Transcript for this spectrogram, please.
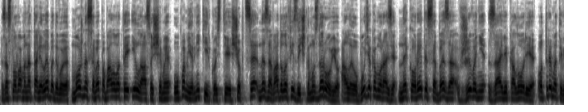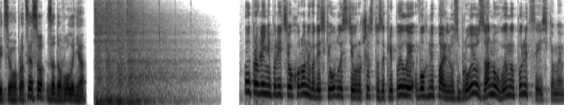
За словами Наталі Лебедової, можна себе побалувати і ласощами у помірній кількості, щоб це не завадило фізичному здоров'ю, але у будь-якому разі не корити себе за вживані зайві калорії, отримати від цього процесу задоволення. В управлінні поліції охорони в Одеській області урочисто закріпили вогнепальну зброю за новими поліцейськими,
